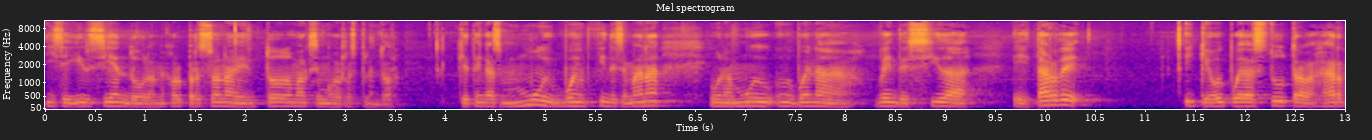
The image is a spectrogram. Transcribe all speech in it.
y seguir siendo la mejor persona en todo máximo resplendor. Que tengas muy buen fin de semana, una muy, buena bendecida eh, tarde y que hoy puedas tú trabajar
